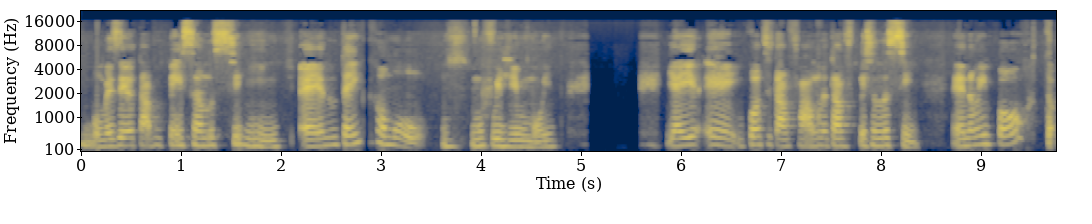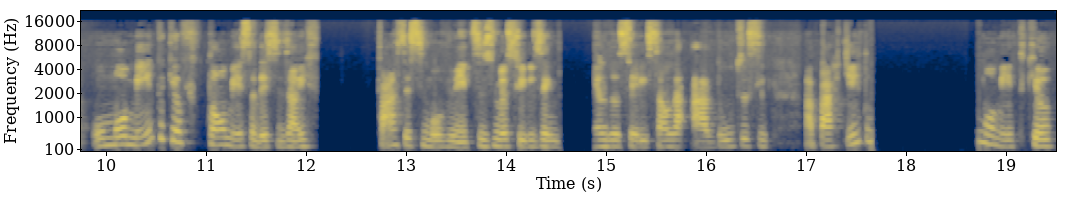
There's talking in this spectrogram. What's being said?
Bom, mas eu estava pensando o seguinte: é, não tem como não fugir muito. E aí, é, enquanto você estava falando, eu estava pensando assim: é, não importa o momento que eu tome essa decisão e faça esse movimento, se os meus filhos entendam se eles são adultos, assim, a partir do momento que eu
